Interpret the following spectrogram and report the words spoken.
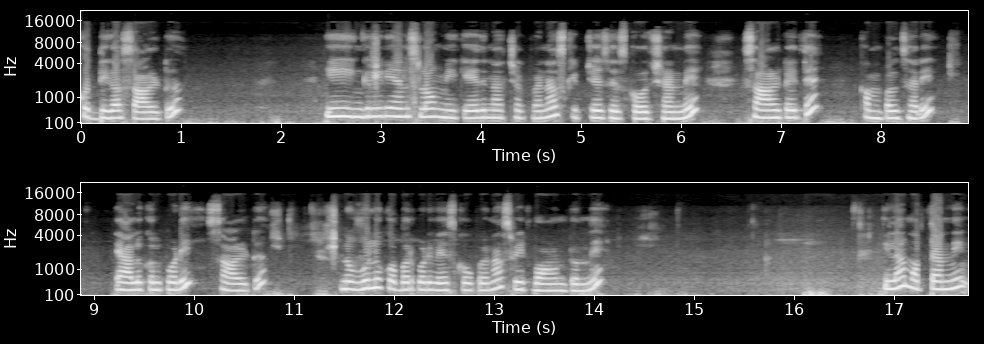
కొద్దిగా సాల్ట్. ఈ ఇంగ్రీడియంట్స్లో మీకు ఏది నచ్చకపోయినా స్కిప్ చేసేసుకోవచ్చు అండి సాల్ట్ అయితే కంపల్సరీ. యాలకుల పొడి సాల్ట్. నువ్వులు కొబ్బరి పొడి వేసుకోకపోయినా స్వీట్ బాగుంటుంది. ఇలా మొత్తాన్ని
